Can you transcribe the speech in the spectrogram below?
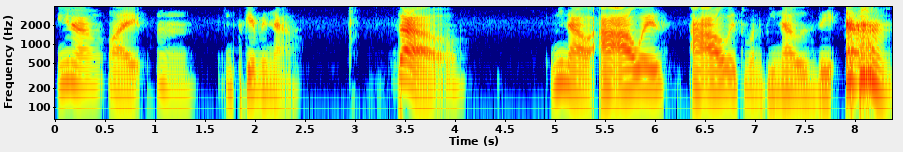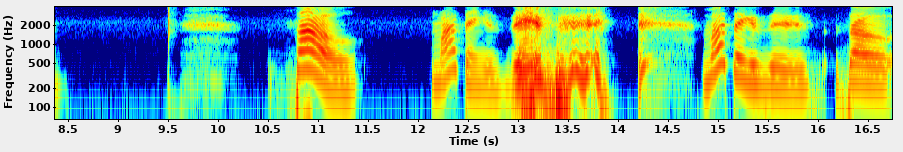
You know, like, mm, it's giving now. So, you know, I always, I always want to be nosy. so, my thing is this. my thing is this. So,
